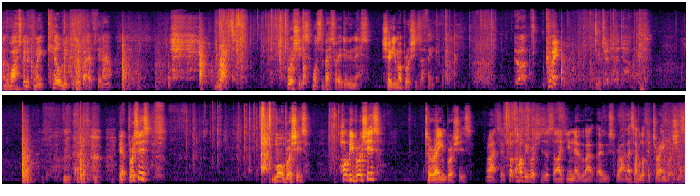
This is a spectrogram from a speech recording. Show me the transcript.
And the wife's going to come in and kill me because I've got everything out. Right. Brushes. What's the best way of doing this? Show you my brushes, I think. Uh, come in. Yeah, brushes. More brushes. Hobby brushes. Terrain brushes. Right, so put the hobby brushes aside, you know about those. Right, let's have a look at terrain brushes.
